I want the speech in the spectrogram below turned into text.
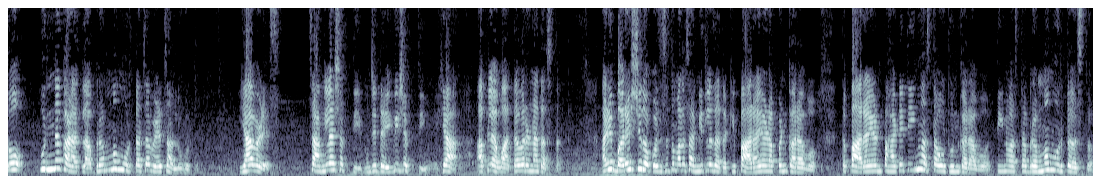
तो पुण्य काळातला ब्रह्ममुहूर्ताचा वेळ चालू होतो. यावेळेस चांगल्या शक्ती म्हणजे दैवी शक्ती ह्या आपल्या वातावरणात असतात. आणि बरेचसे लोक जसं तुम्हाला सांगितलं जातं की पारायण आपण करावं तर पारायण पहाटे तीन वाजता उठून करावं तीन वाजता ब्रह्ममुहूर्त असतं.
